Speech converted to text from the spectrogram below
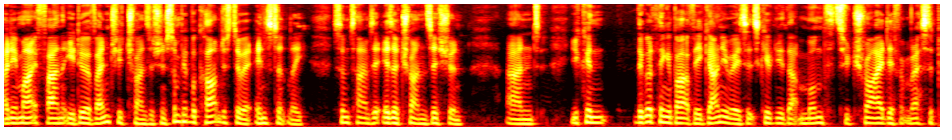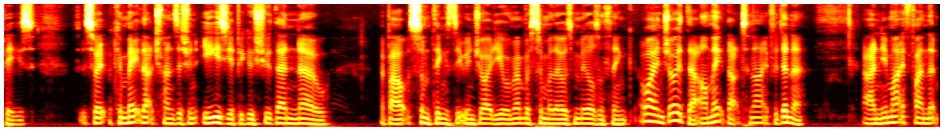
And you might find that you do eventually transition. Some people can't just do it instantly. Sometimes it is a transition. And you can, the good thing about Veganuary is it's giving you that month to try different recipes. So it can make that transition easier because you then know about some things that you enjoyed. You remember some of those meals and think, oh, I enjoyed that. I'll make that tonight for dinner. And you might find that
